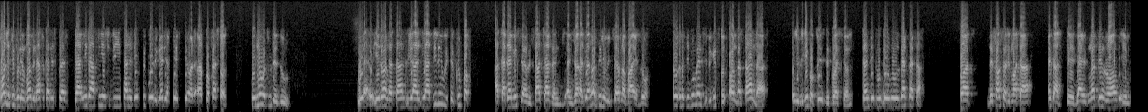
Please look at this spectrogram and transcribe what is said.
All the people involved in Africanist Press, they are either PhD candidates, people who get their PhD or, or professors. They know what they do. You don't understand? You are, you are dealing with a group of academics and researchers and, and journalists. You are not dealing with Chairman alone. So the moment you begin to understand that, when you begin to face the question, then it will, it will get better. But the fact of the matter is that uh, there is nothing wrong in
